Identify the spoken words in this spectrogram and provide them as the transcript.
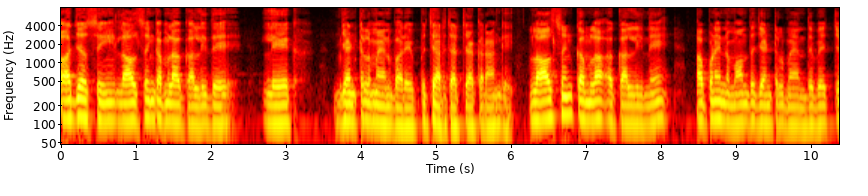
ਅੱਜ ਅਸੀਂ ਲਾਲ ਸਿੰਘ ਕਮਲਾ ਅਕਾਲੀ ਦੇ ਲੇਖ ਜੈਂਟਲਮੈਨ ਬਾਰੇ ਵਿਚਾਰ ਚਰਚਾ ਕਰਾਂਗੇ। ਲਾਲ ਸਿੰਘ ਕਮਲਾ ਅਕਾਲੀ ਨੇ ਆਪਣੇ ਨਮੰਦ ਜੈਂਟਲਮੈਨ ਦੇ ਵਿੱਚ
